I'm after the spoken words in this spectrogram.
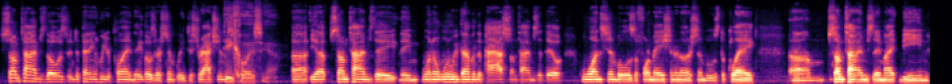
Sometimes those, and depending on who you're playing, they, those are simply distractions. Decoys, yeah. Uh, yep. Sometimes they they when when we've done in the past, sometimes that they'll one symbol is the formation, another symbol is the play. Um, sometimes they might mean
